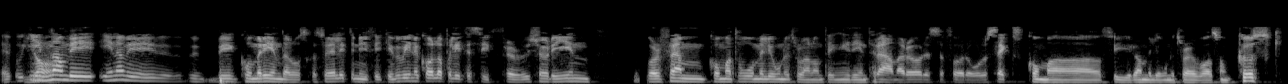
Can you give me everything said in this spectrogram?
Eh, Och Ja. innan, vi, innan vi, vi kommer in där Oskar, så är jag lite nyfiken. Vi var inne och kollade på lite siffror. Du körde in, var det 5,2 miljoner tror jag någonting i din tränarrörelse förra året. Och 6,4 miljoner tror jag det var som kusk.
